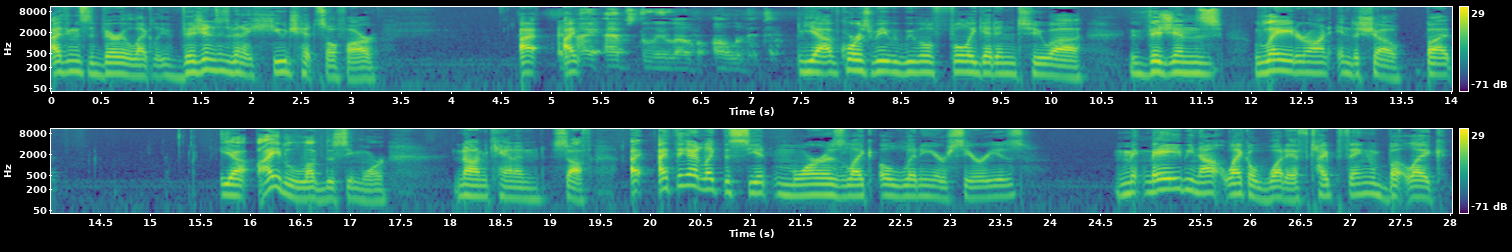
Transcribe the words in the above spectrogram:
I think this is very likely. Visions has been a huge hit so far. I, I, I, absolutely love all of it. yeah, of course we we will fully get into uh, visions later on in the show, but yeah, I'd love to see more non-canon stuff. I I think I'd like to see it more as like a linear series. M- maybe not like a what if type thing, but like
